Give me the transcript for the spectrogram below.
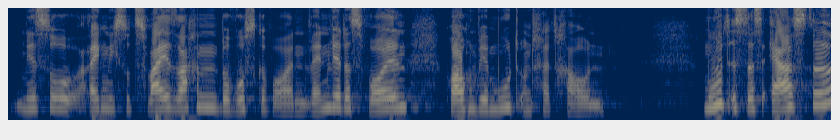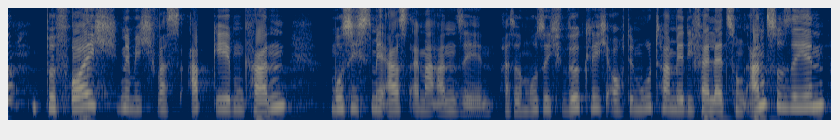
mir ist so eigentlich so zwei Sachen bewusst geworden. Wenn wir das wollen, brauchen wir Mut und Vertrauen. Mut ist das Erste. Bevor ich nämlich was abgeben kann, muss ich es mir erst einmal ansehen. Also muss ich wirklich auch den Mut haben, mir die Verletzung anzusehen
